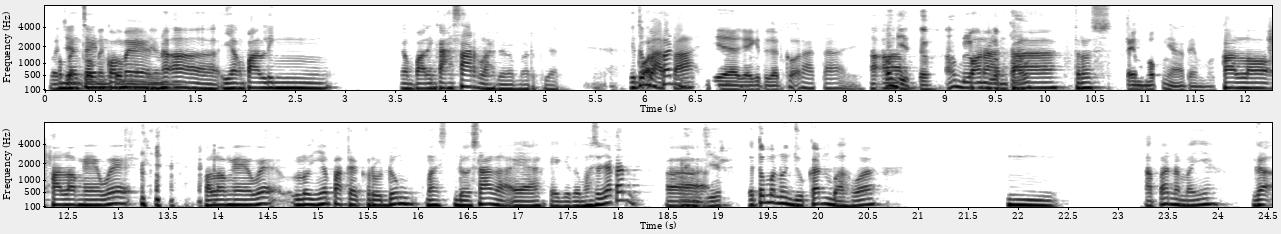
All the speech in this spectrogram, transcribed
Bacain ngebacain komen, komen-komen yang- ha, yang paling yang paling kasar lah dalam artian Iya. Itu kok bahkan rata? Iya kayak gitu kan. Kok rata? Ah, Oh ah, gitu. Ah belum kok belum rata. tahu. Terus Temboknya, tembok. kalau kalau ngewe kalau ngewe lu nya pakai kerudung mas dosa nggak ya kayak gitu maksudnya kan eh, Anjir. itu menunjukkan bahwa hmm, apa namanya nggak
